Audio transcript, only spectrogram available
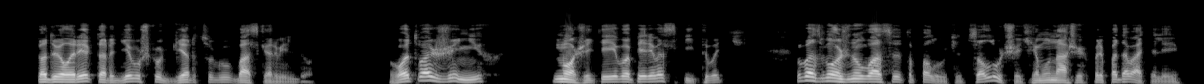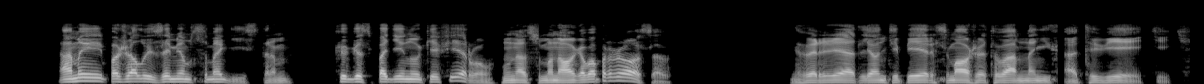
— подвел ректор девушку к герцогу Баскервильду. «Вот ваш жених. Можете его перевоспитывать. Возможно, у вас это получится лучше, чем у наших преподавателей. А мы, пожалуй, займемся магистром. К господину Кеферу у нас много вопросов». Вряд ли он теперь сможет вам на них ответить,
